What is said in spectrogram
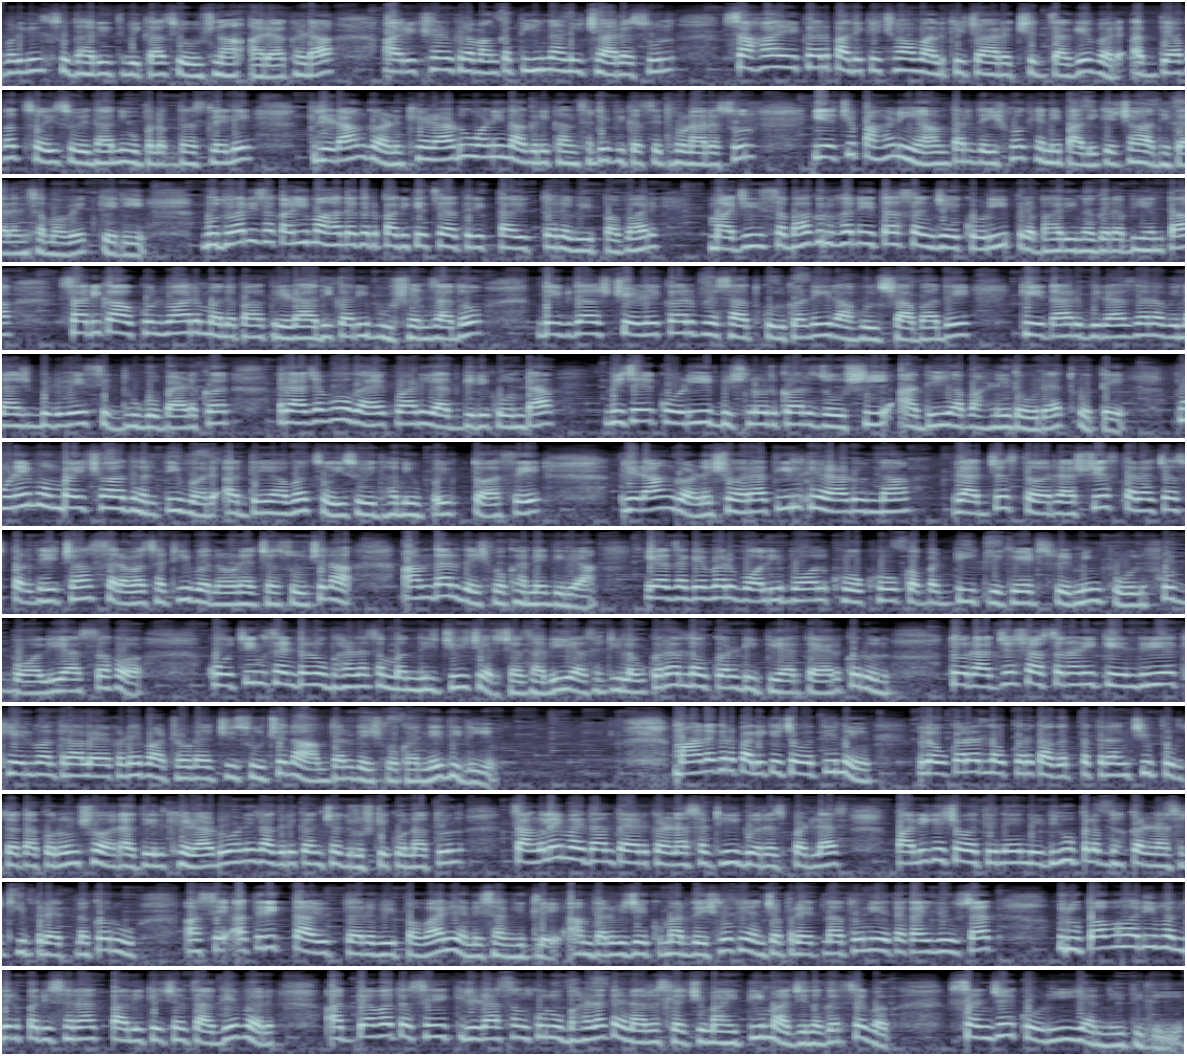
आवाज वडील सुधारित विकास योजना आराखडा आरक्षण क्रमांक तीन आणि चार असून सहा एकर पालिकेच्या मालकीच्या आरक्षित जागेवर अद्यावत सोयीसुविधांनी उपलब्ध असलेले क्रीडांगण खेळाडू आणि नागरिकांसाठी विकसित होणार असून याची पाहणी आमदार देशमुख यांनी पालिकेच्या अधिकाऱ्यांसमवेत केली. बुधवारी सकाळी महानगरपालिकेचे अतिरिक्त आयुक्त रवी पवार माजी सभागृह नेता संजय कोळी प्रभारी नगर अभियंता सारिका अकुलवार मनपा क्रीडा अधिकारी भूषण जाधव देविदास चेळेकर प्रसाद कुलकर्णी राहुल शाबादे केदार बिराजदार अविनाश बिडवे सिद्धू गुबाडकर राजाभाऊ गायकवाड यादगिरी कोंडा विजय कोळी बिष्णूरकर जोशी आदी या पाहणी दौऱ्यात होते. पुणे मुंबईच्या धर्तीवर अद्ययावत सोयीसुविधांनी उपयुक्त असे क्रीडांगण शहरातील खेळाडूंना राज्यस्तर राष्ट्रीय स्तराच्या स्पर्धेच्या सरावासाठी बनवण्याच्या सूचना आमदार देशमुखांनी दिल्या. या जागेवर volleyball kho kho kabaddi cricket swimming pool football यासह कोचिंग सेंटर उभारण्यासंबंधीची चर्चा झाली. यासाठी लवकरात लवकर डीपीआर तयार करून तो राज्य शासन आणि केंद्रीय खेल मंत्रालयाकडे पाठवण्याची सूचना आमदार देशमुखांनी दिली. महानगरपालिकेच्या वतीने लवकरात लवकर कागदपत्रांची पूर्तता करून शहरातील खेळाडू आणि नागरिकांच्या दृष्टिकोनातून चांगले मैदान तयार करण्यासाठी गरज पडल्यास पालिकेच्या वतीने निधी उपलब्ध करण्यासाठी प्रयत्न करू असे अतिरिक्त आयुक्त रवी पवार यांनी सांगितले. आमदार विजयकुमार देशमुख यांच्या प्रयत्नातून येत्या काही दिवसात रूपाभवानी मंदिर परिसरात पालिकेच्या जागेवर अद्ययावत असे क्रीडा संकुल उभारण्यात येणार असल्याची माहिती माजी नगरसेवक संजय कोढी यांनी दिली.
